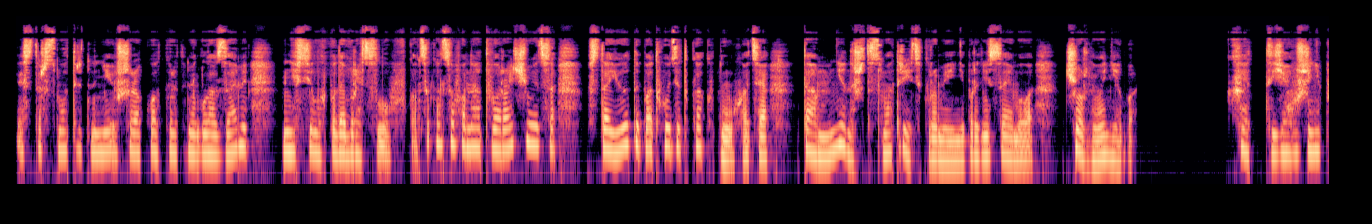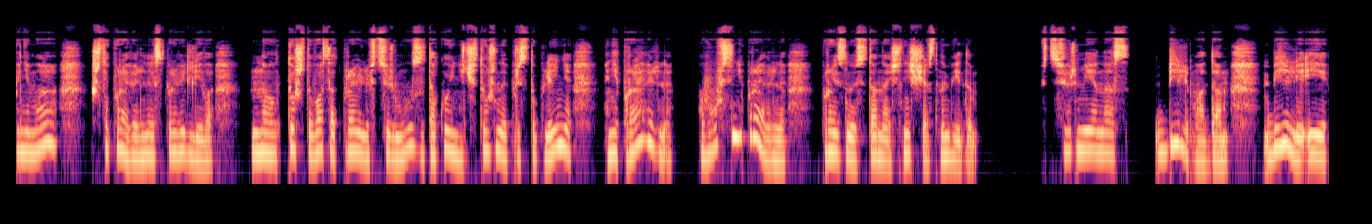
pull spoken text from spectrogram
Эстер смотрит на нее широко открытыми глазами, не в силах подобрать слов. В конце концов она отворачивается, встает и подходит к окну, хотя там не на что смотреть, кроме непроницаемого черного неба. «Кэт, я уже не понимаю, что правильно и справедливо, но то, что вас отправили в тюрьму за такое ничтожное преступление, неправильно, вовсе неправильно», — произносит она с несчастным видом. «В тюрьме нас били, мадам, били и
